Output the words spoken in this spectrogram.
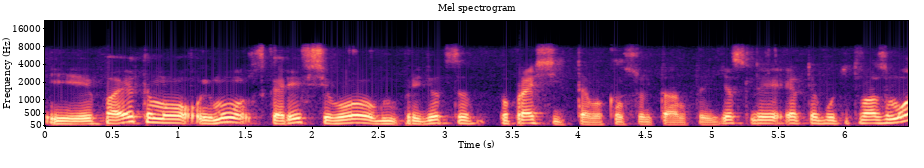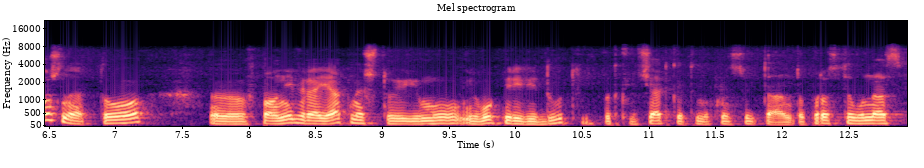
И поэтому ему, скорее всего, придется попросить того консультанта. Если это будет возможно, то э, вполне вероятно, что ему, его переведут, подключат к этому консультанту. Просто у нас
